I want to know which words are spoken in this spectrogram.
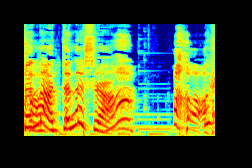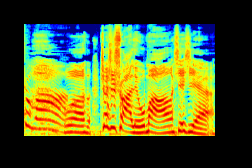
真的真的是，为什么？我这是耍流氓，谢谢。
